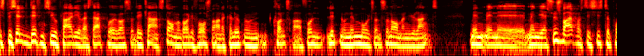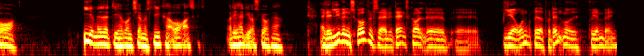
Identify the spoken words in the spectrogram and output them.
specielt det defensive plejer de at være stærkt på, ikke også? Og det er klart, står man godt i forsvaret, der kan løbe nogle kontra og få lidt nogle nemme mål, så, så når man jo langt. Men, men, øh, men jeg synes, Vipers de sidste par år, i og med, at de har vundet Champions League, har overrasket. Og det har de også gjort her. Er det alligevel en skuffelse, at det dansk hold øh, øh, bliver rundbarberet på den måde på hjemmebane?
